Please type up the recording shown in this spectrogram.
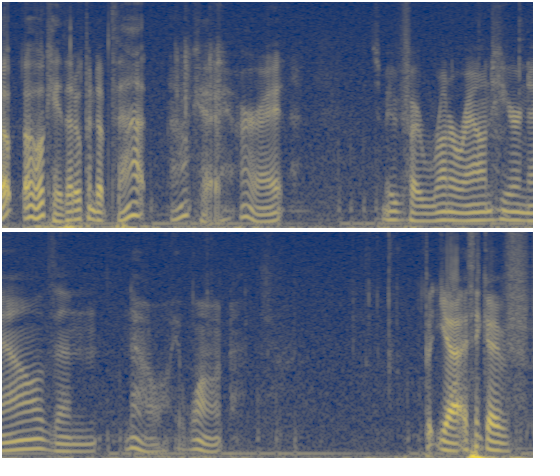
Oh, oh, okay, that opened up that. Okay, alright. So maybe if I run around here now, then... No, it won't. But yeah, I think I've...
